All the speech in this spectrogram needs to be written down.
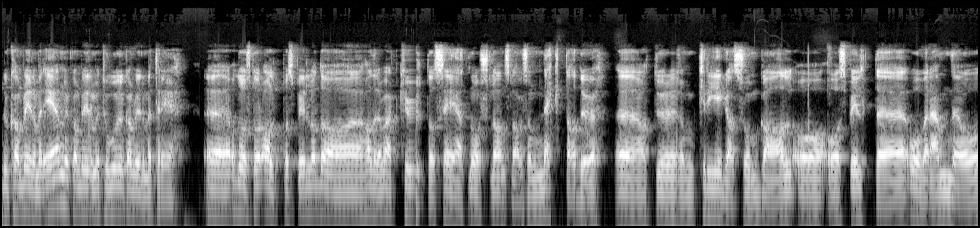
Du kan bli nummer én, du kan bli nummer to, du kan bli nummer tre. Uh, og Da står alt på spill, og da hadde det vært kult å se et norsk landslag som nekta å dø. Uh, at du liksom kriga som gal og, og spilte over emne og,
